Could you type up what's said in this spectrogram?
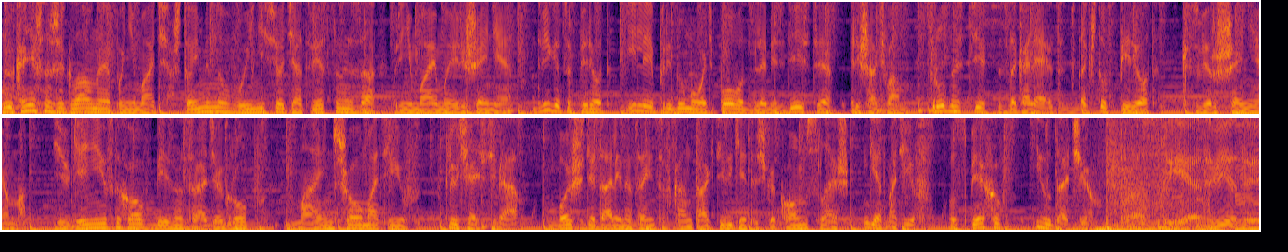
Ну и, конечно же, главное понимать, что именно вы несете ответственность за принимаемые решения. Двигаться вперед или придумывать повод для бездействия решать вам. Трудности закаляют, так что вперед к свершениям. Евгений Евтухов, Бизнес Радио Групп, Mind Show Мотив. Включай себя. Больше деталей на странице ВКонтакте wiki.com slash getmotiv. Успехов и удачи! Простые ответы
